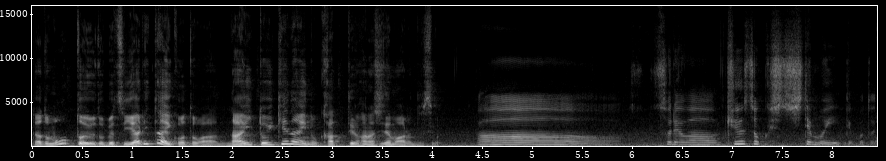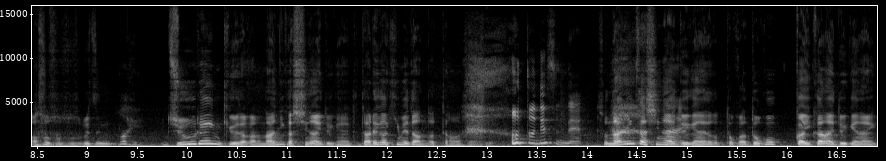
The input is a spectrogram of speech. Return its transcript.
あともっと言うと別にやりたいことはないといけないのかっていう話でもあるんですよ。ああそれは休息してもいいってことですあそうそうそう別にはい。10連休だから何かしないといけないって誰が決めたんだって話なんですよ。本当ですね。そう何かしないといけないとか、どこか行かないといけないっ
